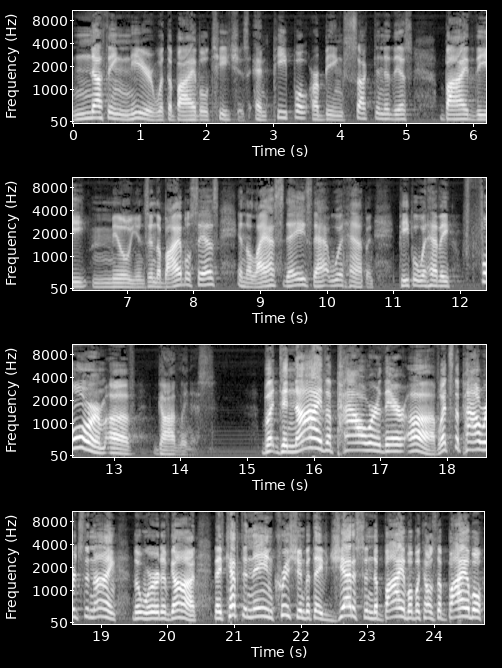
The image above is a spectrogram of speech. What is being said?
nothing near what the Bible teaches. And people are being sucked into this by the millions. And the Bible says in the last days that would happen. People would have a form of godliness but deny the power thereof. What's the power it's denying? The Word of God. They've kept the name Christian, but they've jettisoned the Bible because the Bible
